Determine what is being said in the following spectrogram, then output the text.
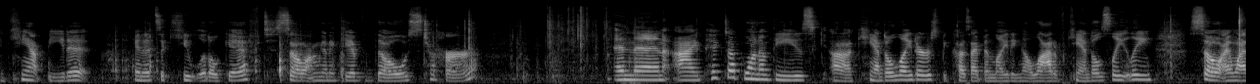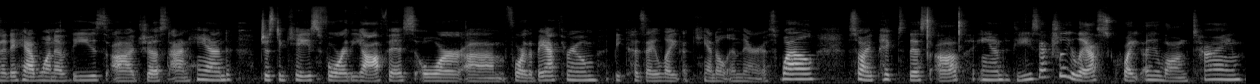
you can't beat it. And it's a cute little gift. So I'm going to give those to her. And then I picked up one of these uh, candle lighters because I've been lighting a lot of candles lately. So I wanted to have one of these uh, just on hand, just in case for the office or um, for the bathroom because I light a candle in there as well. So I picked this up and these actually last quite a long time.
